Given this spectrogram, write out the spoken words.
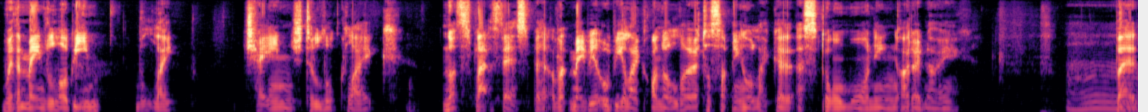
where the main lobby will like change to look like not Splatfest, but maybe it will be like on alert or something, or like a, a storm warning. I don't know. ah, But-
